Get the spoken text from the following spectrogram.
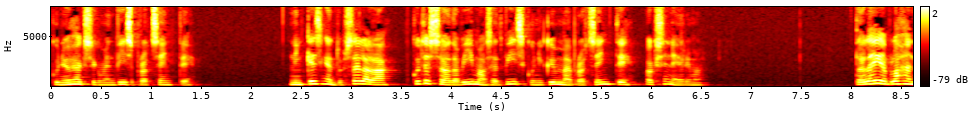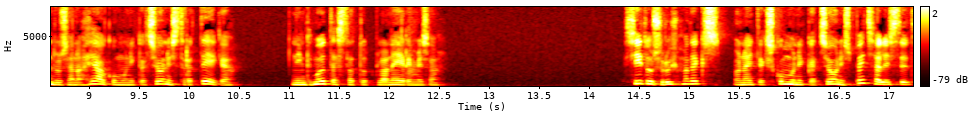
kuni üheksakümmend viis protsenti ning keskendub sellele, kuidas saada viimased viis kuni kümme protsenti vaktsineerima. ta leiab lahendusena hea kommunikatsioonistrateegia ning mõtestatud planeerimise. sidusrühmadeks on näiteks kommunikatsioonispetsialistid,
